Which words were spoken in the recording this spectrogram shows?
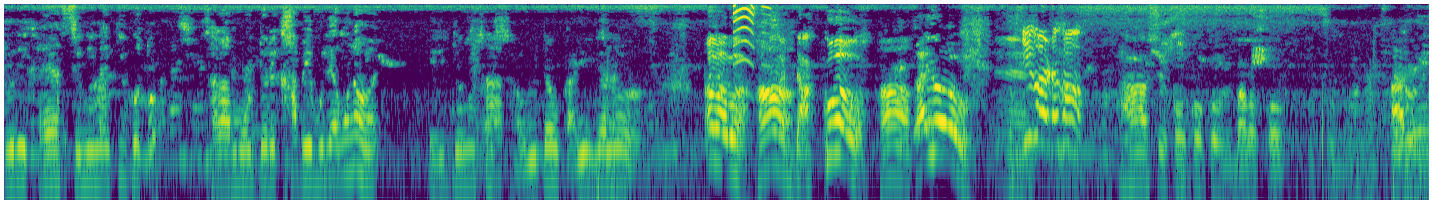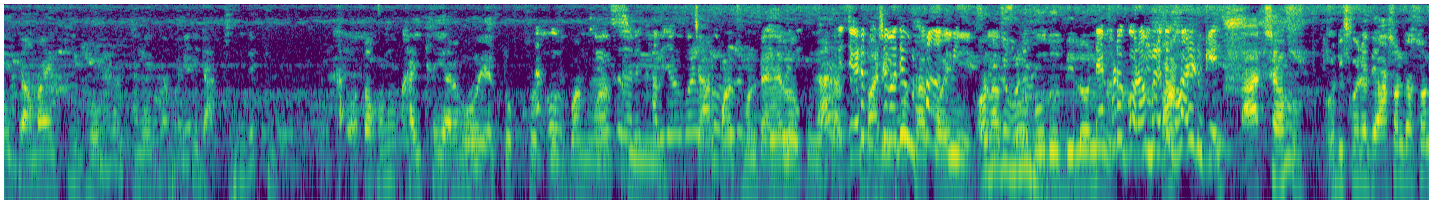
টড়ি খেয়ে আসছিনি না কি কত? শালা মোর ধরে খাবে বলে মনে হয়। এই জন্য কাই গেল। ও বাবা হ্যাঁ। ডাকো। হ্যাঁ। কাই গো কি করো গো? হ্যাঁ সে কো কো কো বাবা কো আরে জামাই কি ভোগ লাগছে জামাই কি ডাকছি দেখি? অতক্ষণ খাই খাই আর এত আছি চার পাঁচ ঘণ্টা হেলো কোনো বাড়ির কথা কইনি তুমি। দিল নি। গরম হলে তো ঘরে ঢুকে। আচ্ছা ওদি করে দে আসন টাসন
